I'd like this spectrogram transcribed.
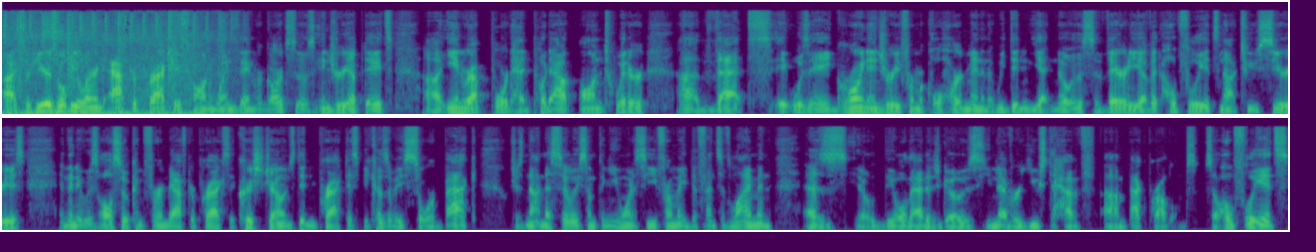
All right, so here's what we learned after practice on Wednesday in regards to those injury updates. Uh, Ian Rapoport had put out on Twitter uh, that it was a groin injury for Mecole Hardman and that we didn't yet know the severity of it. Hopefully, it's not too serious. And then it was also confirmed after practice that Chris Jones didn't practice because of a sore back, which is not necessarily something you want to see from a defensive lineman. As you know, the old adage goes, you never used to have um, back problems. So hopefully, it's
